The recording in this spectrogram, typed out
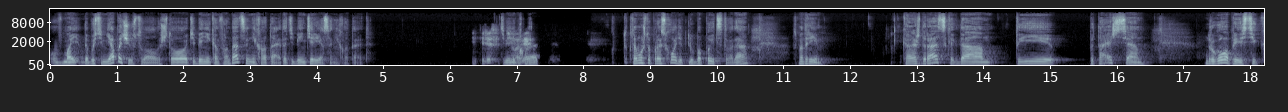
в мой, допустим, я почувствовал, что тебе не конфронтации не хватает, а тебе интереса не хватает. Интереса тебе человека? не хватает к тому, что происходит, любопытство, да? Смотри, каждый раз, когда ты пытаешься другого привести к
